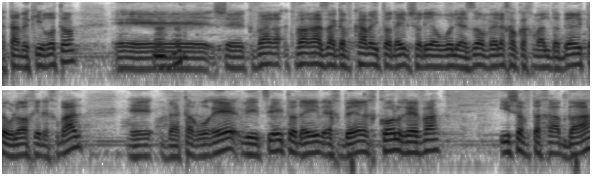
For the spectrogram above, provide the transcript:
אתה מכיר אותו, אה, שכבר כבר אז, אגב, כמה עיתונאים שלי אמרו לי, עזוב, אין לך כל כך מה לדבר איתו, הוא לא הכי נחמד, אה, ואתה רואה ביציע עיתונאים איך בערך כל רבע איש אבטחה בא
